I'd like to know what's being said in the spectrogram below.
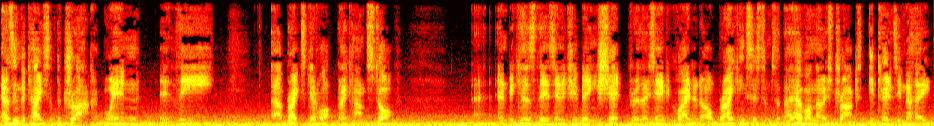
as in the case of the truck, when the uh, brakes get hot, they can't stop. And because there's energy being shed through those antiquated old braking systems that they have on those trucks, it turns into heat.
